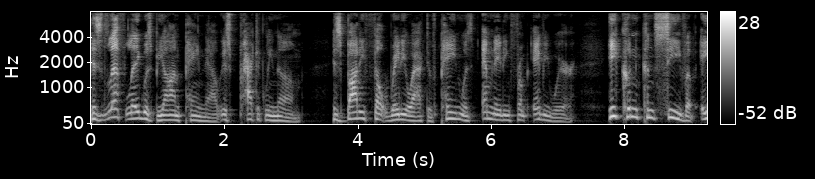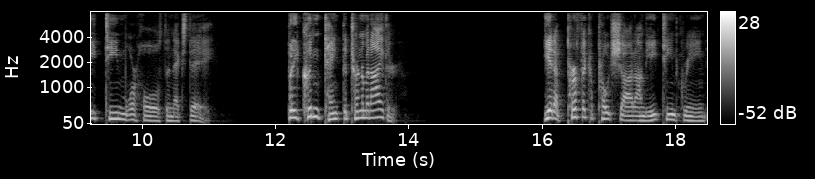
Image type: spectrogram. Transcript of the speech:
His left leg was beyond pain now, it was practically numb. His body felt radioactive. Pain was emanating from everywhere. He couldn't conceive of 18 more holes the next day but he couldn't tank the tournament either. He had a perfect approach shot on the 18th green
